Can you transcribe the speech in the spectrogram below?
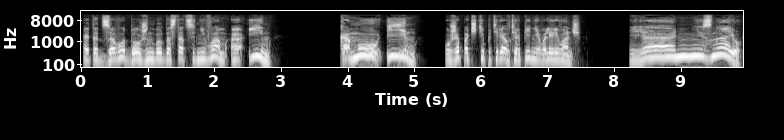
Этот завод должен был достаться не вам, а им». «Кому им?» — уже почти потерял терпение Валерий Иванович. «Я не знаю»,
